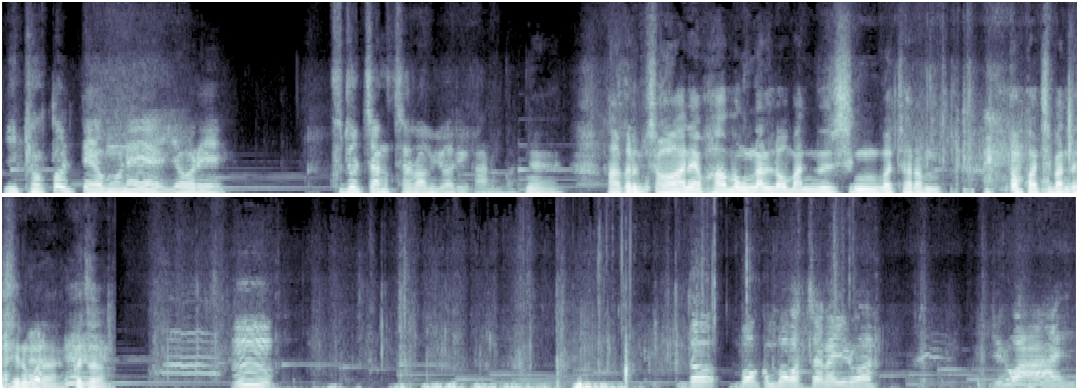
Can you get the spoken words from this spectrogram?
이 벽돌 때문에 열이 구들장처럼 열이 가는 거예요 예. 아, 그럼 저 안에 화목난로 만드신 것처럼 똑같이 만드시는구나. 그죠? 응. 너 먹고 먹었잖아. 이리 와. 이리 와. 이.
